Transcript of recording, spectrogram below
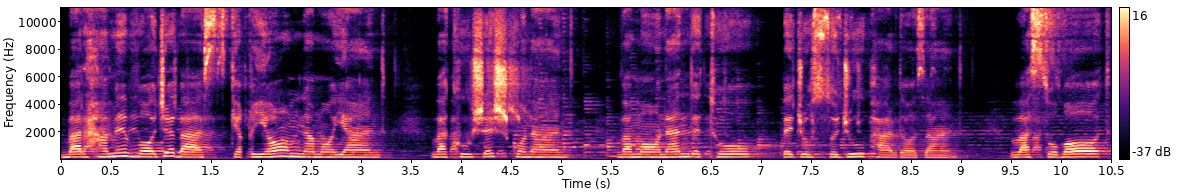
بر همه واجب است که قیام نمایند و کوشش کنند و مانند تو به جستجو پردازند و ثبات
